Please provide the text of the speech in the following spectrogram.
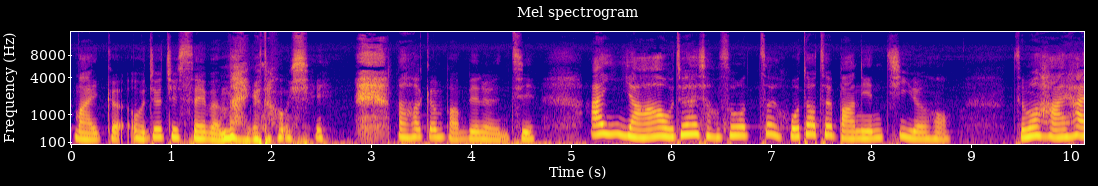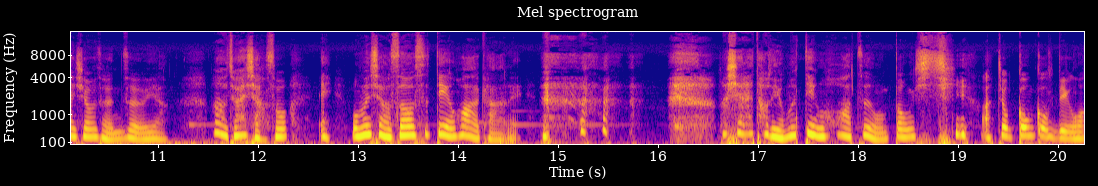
买个，我就去 seven 买个东西，然后跟旁边的人借。哎呀，我就在想说，这活到这把年纪了吼。怎么还害羞成这样？那我就在想说，哎、我们小时候是电话卡嘞，那现在到底有没有电话这种东西啊？就公共电话，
